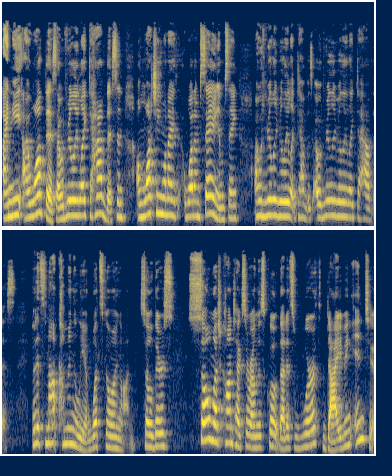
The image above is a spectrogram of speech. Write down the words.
I need I want this. I would really like to have this. And I'm watching what I what I'm saying. I'm saying, I would really, really like to have this. I would really, really like to have this but it's not coming, Aaliyah. What's going on? So there's so much context around this quote that it's worth diving into.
